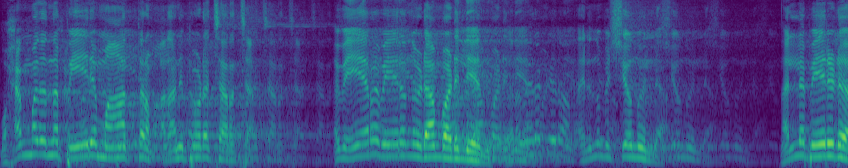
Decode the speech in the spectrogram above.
മുഹമ്മദ് എന്ന പേര് മാത്രം അതാണ് ഇപ്പൊ ഇവിടെ ചർച്ച. വേറെ പേരൊന്നും ഇടാൻ പാടില്ലേ അതിനൊന്നും വിഷയമൊന്നുമില്ല. നല്ല പേരിടുക.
